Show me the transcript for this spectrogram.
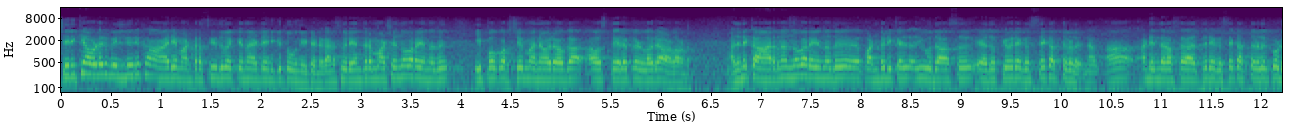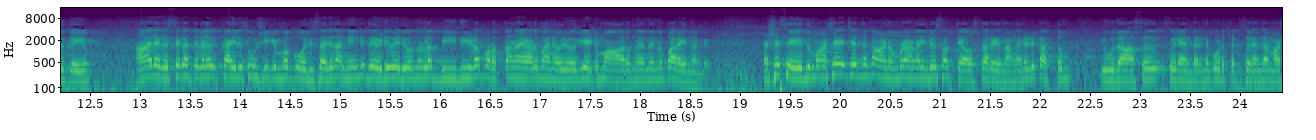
ശരിക്കും അവിടെ ഒരു വലിയൊരു കാര്യം അഡ്രസ്സ് ചെയ്ത് വെക്കുന്നതായിട്ട് എനിക്ക് തോന്നിയിട്ടുണ്ട്. കാരണം സുരേന്ദ്രൻ മാഷ് എന്ന് പറയുന്നത് ഇപ്പോൾ കുറച്ച് മനോരോഗ അവസ്ഥയിലൊക്കെ ഉള്ള ഒരാളാണ്. അതിന് കാരണം എന്ന് പറയുന്നത് പണ്ടൊരിക്കൽ യുദാസ് ഏതൊക്കെയോ രഹസ്യ കത്തുകൾ ആ അടിയന്തരാവസ്ഥ കാലത്ത് രഹസ്യ കത്തുകൾ കൊടുക്കുകയും ആ രഹസ്യ കത്തുകൾ കയ്യിൽ സൂക്ഷിക്കുമ്പോൾ പോലീസുകാർ തന്നെയെങ്കിൽ തേടി വരുമോ എന്നുള്ള ഭീതിയുടെ പുറത്താണ് അയാൾ മനോരോഗിയായിട്ട് മാറുന്നതെന്ന് പറയുന്നുണ്ട്. പക്ഷേ സേതുമാഷെ ചെന്ന് കാണുമ്പോഴാണ് അതിന്റെ സത്യാവസ്ഥ അറിയുന്നത്. അങ്ങനെ ഒരു കത്തും യുവദാസ് സുരേന്ദ്രന് കൊടുത്തിട്ട് സുരേന്ദ്ര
